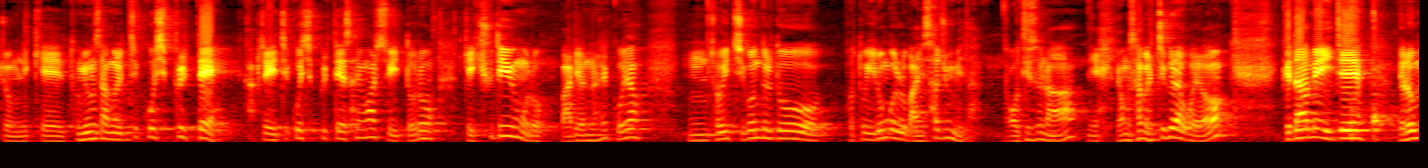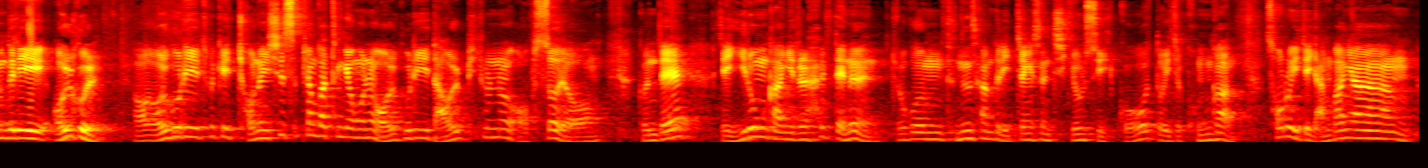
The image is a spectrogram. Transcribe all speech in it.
좀 이렇게 동영상을 찍고 싶을 때 갑자기 찍고 싶을 때 사용할 수 있도록 이렇게 휴대용으로 마련을 했고요. 음, 저희 직원들도 보통 이런 걸로 많이 사줍니다 어디서나 예, 영상을 찍으라고요. 그 다음에 이제 여러분들이 얼굴 어, 얼굴이 저렇게 저는 실습형 같은 경우는 얼굴이 나올 필요는 없어요. 근데 이제 이론 강의를 할 때는 조금 듣는 사람들 입장에서는 지겨울 수 있고 또 이제 공감 서로 이제 양방향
